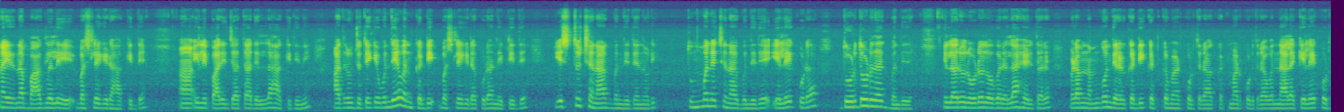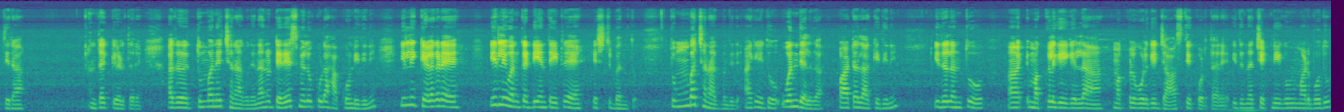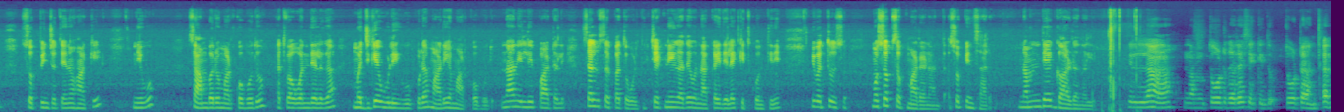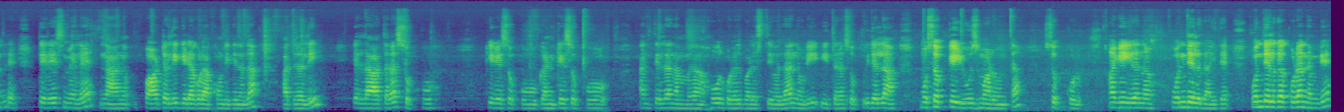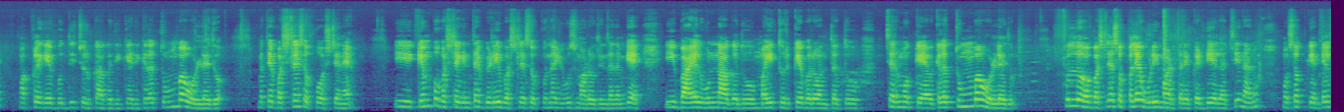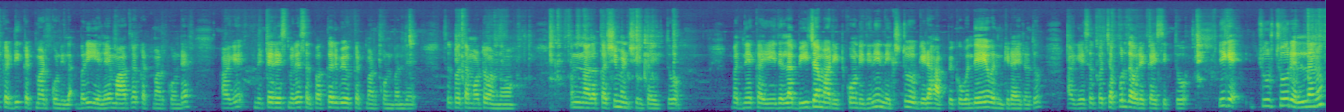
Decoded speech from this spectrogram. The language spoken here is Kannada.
ನಾನು ಇದನ್ನು ಬಾಗಿಲಲ್ಲಿ ಬಸಳೆ ಗಿಡ ಹಾಕಿದ್ದೆ. ಇಲ್ಲಿ ಪಾರಿಜಾತ ಅದೆಲ್ಲ ಹಾಕಿದ್ದೀನಿ. ಅದರ ಜೊತೆಗೆ ಒಂದೇ ಒಂದು ಕಡ್ಡಿ ಬಸಳೆ ಗಿಡ ಕೂಡ ನೆಟ್ಟಿದ್ದೆ. ಎಷ್ಟು ಚೆನ್ನಾಗಿ ಬಂದಿದೆ ನೋಡಿ. ತುಂಬಾ ಚೆನ್ನಾಗಿ ಬಂದಿದೆ. ಎಲೆ ಕೂಡ ದೊಡ್ಡ ದೊಡ್ಡದಾಗಿ ಬಂದಿದೆ. ಎಲ್ಲರೂ ರೋಡಲ್ಲಿ ಹೋಗೋರೆಲ್ಲ ಹೇಳ್ತಾರೆ ಮೇಡಮ್ ನಮಗೊಂದು ಎರಡು ಕಡ್ಡಿ ಕಟ್ ಮಾಡಿಕೊಡ್ತೀರಾ? ಕಟ್ ಮಾಡಿಕೊಡ್ತೀರಾ? ಒಂದು ನಾಲ್ಕು ಎಲೆ ಕೊಡ್ತೀರಾ? ಅಂತ ಕೇಳ್ತಾರೆ. ಅದು ತುಂಬಾ ಚೆನ್ನಾಗಿ ಬಂದಿದೆ ನಾನು ಟೆರೇಸ್ ಮೇಲೂ ಕೂಡ ಹಾಕ್ಕೊಂಡಿದ್ದೀನಿ. ಇಲ್ಲಿ ಕೆಳಗಡೆ ಇರಲಿ ಒಂದು ಕಡ್ಡಿ ಅಂತ ಇಟ್ಟರೆ ಎಷ್ಟು ಬಂತು. ತುಂಬ ಚೆನ್ನಾಗಿ ಬಂದಿದೆ. ಹಾಗೆ ಇದು ಒಂದೆಲ್ಗ ಪಾಟಲ್ಲಿ ಹಾಕಿದ್ದೀನಿ. ಇದರಲ್ಲಂತೂ ಮಕ್ಕಳಿಗೆ ಈಗೆಲ್ಲ ಮಕ್ಕಳುಗಳಿಗೆ ಜಾಸ್ತಿ ಕೊಡ್ತಾರೆ. ಇದನ್ನು ಚಟ್ನಿಗೂ ಮಾಡ್ಬೋದು, ಸೊಪ್ಪಿನ ಜೊತೆನೂ ಹಾಕಿ ನೀವು ಸಾಂಬಾರು ಮಾಡ್ಕೋಬೋದು ಅಥವಾ ಒಂದೆಲ್ಗ ಮಜ್ಜಿಗೆ ಹುಳಿಗೂ ಕೂಡ ಮಾಡಿ ಮಾಡ್ಕೋಬೋದು. ನಾನು ಇಲ್ಲಿ ಪಾಟಲ್ಲಿ ಸ್ವಲ್ಪ ಸ್ವಲ್ಪ ತೊಗೊಳ್ತೀನಿ. ಚಟ್ನಿಗೆ ಅದೇ ಒಂದು ನಾಲ್ಕೈದು ಎಲೆ ಕಿತ್ಕೊತೀನಿ. ಇವತ್ತು ಮೊಸೊಪ್ಪು ಸೊಪ್ಪು ಮಾಡೋಣ ಅಂತ. ಸೊಪ್ಪಿನ ಸಾರು. ನಮ್ಮದೇ ಗಾರ್ಡನಲ್ಲಿ ಎಲ್ಲ ನಮ್ಮ ತೋಟದಲ್ಲೇ ಸಿಕ್ಕಿದ್ದು. ತೋಟ ಅಂತಂದರೆ ಟೆರೇಸ್ ಮೇಲೆ ನಾನು ಪಾಟಲ್ಲಿ ಗಿಡಗಳು ಹಾಕ್ಕೊಂಡಿದ್ದೀನಲ್ಲ ಅದರಲ್ಲಿ ಎಲ್ಲ ಥರ ಸೊಪ್ಪು, ಕೀರೆ ಸೊಪ್ಪು ಗಣಿಕೆ ಸೊಪ್ಪು ಅಂತೆಲ್ಲ ನಮ್ಮ ಊರುಗಳಲ್ಲಿ ಬಳಸ್ತೀವಲ್ಲ ನೋಡಿ, ಈ ಥರ ಸೊಪ್ಪು. ಇದೆಲ್ಲ ಮೊಸಪ್ಪಿಗೆ ಯೂಸ್ ಮಾಡುವಂಥ ಸೊಪ್ಪುಗಳು ಹಾಗೆ ಈಗ ನಾವು ಒಂದೆಲ್ಗ ಇದೆ ಒಂದೆಲ್ಗ ಕೂಡ ನಮಗೆ ಮಕ್ಕಳಿಗೆ ಬುದ್ಧಿ ಚುರುಕಾಗೋದಕ್ಕೆ ಅದಕ್ಕೆಲ್ಲ ತುಂಬ ಒಳ್ಳೆಯದು ಮತ್ತು ಬಸಳೆ ಸೊಪ್ಪು ಅಷ್ಟೇ ಈ ಕೆಂಪು ಬಸಳೆಗಿಂತ ಬಿಳಿ ಬಸಳೆ ಸೊಪ್ಪನ್ನ ಯೂಸ್ ಮಾಡೋದ್ರಿಂದ ನಮಗೆ ಈ ಬಾಯಲ್ಲಿ ಹುಣ್ಣಾಗೋದು ಮೈ ತುರಿಕೆ ಬರೋ ಅಂಥದ್ದು ಚರ್ಮಕ್ಕೆ ಅವಕ್ಕೆಲ್ಲ ತುಂಬ ಒಳ್ಳೆಯದು ಫುಲ್ಲು ಬಸಳೆ ಸೊಪ್ಪಲ್ಲೇ ಹುಳಿ ಮಾಡ್ತಾರೆ, ಕಡ್ಡಿ ಎಲ್ಲ ಹಚ್ಚಿ ನಾನು ಮೊಸೊಪ್ಪಿಗೆ ಅಂತೇಳಿ ಕಡ್ಡಿ ಕಟ್ ಮಾಡ್ಕೊಂಡಿಲ್ಲ. ಬರೀ ಎಲೆ ಮಾತ್ರ ಕಟ್ ಮಾಡಿಕೊಂಡೆ. ಹಾಗೆ ಮಿಟ್ಟೆ ರೇಸ್ ಮೇಲೆ ಸ್ವಲ್ಪ ಕರಿಬೇವು ಕಟ್ ಮಾಡ್ಕೊಂಡು ಬಂದೆ. ಸ್ವಲ್ಪ ಟೊಮೊಟೊ ಹಣ್ಣು, ಒಂದು ನಾಲ್ಕು ಹಸಿಮೆಣ್ಸಿನ್ಕಾಯಿ ಇತ್ತು, ಬದನೆಕಾಯಿ ಇದೆಲ್ಲ ಬೀಜ ಮಾಡಿ ಇಟ್ಕೊಂಡಿದ್ದೀನಿ. ನೆಕ್ಸ್ಟು ಗಿಡ ಹಾಕಬೇಕು, ಒಂದೇ ಒಂದು ಗಿಡ ಇರೋದು. ಹಾಗೆ ಸ್ವಲ್ಪ ಚಪ್ಪರದ ಅವರೆಕಾಯಿ ಸಿಕ್ತು. ಹೀಗೆ ಚೂರು ಚೂರು ಎಲ್ಲನೂ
